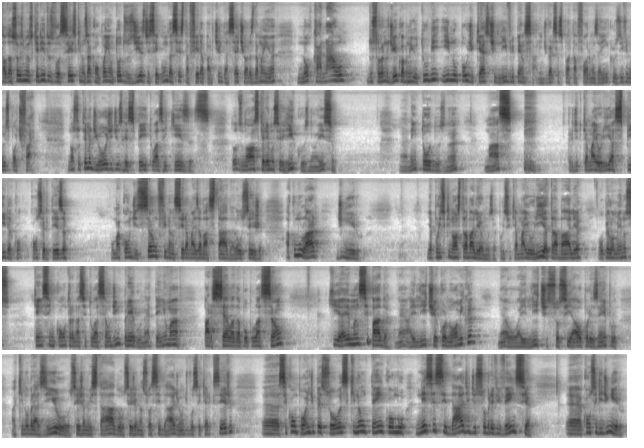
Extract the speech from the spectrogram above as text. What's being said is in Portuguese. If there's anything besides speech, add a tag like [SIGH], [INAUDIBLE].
Saudações, meus queridos, vocês que nos acompanham todos os dias de segunda a sexta-feira a partir das 7 horas da manhã no canal do Solano Jacob no YouTube e no podcast Livre Pensar, em diversas plataformas aí, inclusive no Spotify. Nosso tema de hoje diz respeito às riquezas. Todos nós queremos ser ricos, não é isso? É, nem todos, né? Mas [CLEARS THROAT] acredito que a maioria aspira com, com certeza uma condição financeira mais abastada, ou seja, acumular dinheiro. E é por isso que nós trabalhamos, é por isso que a maioria trabalha, ou pelo menos quem se encontra na situação de emprego, né? Tem uma parcela da população que é emancipada, né? A elite econômica, né? Ou a elite social, por exemplo, aqui no Brasil, seja no estado ou seja na sua cidade, onde você quer que seja, é, se compõe de pessoas que não têm como necessidade de sobrevivência é, conseguir dinheiro.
